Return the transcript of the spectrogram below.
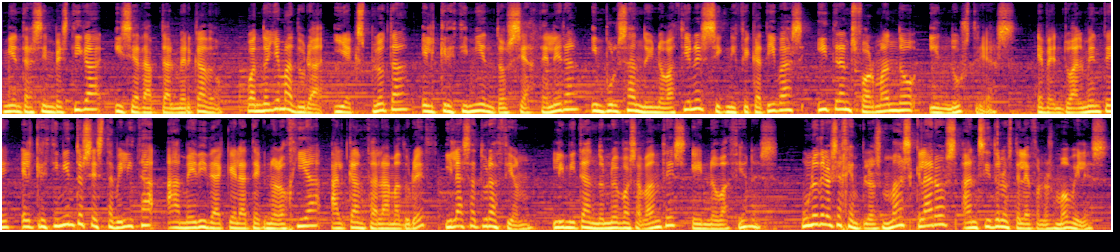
mientras se investiga y se adapta al mercado. Cuando ya madura y explota, el crecimiento se acelera, impulsando innovaciones significativas y transformando industrias. Eventualmente, el crecimiento se estabiliza a medida que la tecnología alcanza la madurez y la saturación, limitando nuevos avances e innovaciones. Uno de los ejemplos más claros han sido los teléfonos móviles.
